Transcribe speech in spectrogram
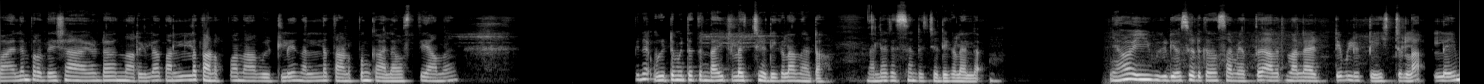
വയലം പ്രദേശം ആയതുകൊണ്ടാണെന്ന് അറിയില്ല. നല്ല തണുപ്പാണ് ആ വീട്ടിൽ നല്ല തണുപ്പും കാലാവസ്ഥയാണ് പിന്നെ വീട്ടുമുറ്റത്തുണ്ടായിട്ടുള്ള ചെടികളാണ് കേട്ടോ. നല്ല രസമുണ്ട് ചെടികളെല്ലാം. ഞാൻ ഈ വീഡിയോസ് എടുക്കുന്ന സമയത്ത് അവർ നല്ല അടിപൊളി ടേസ്റ്റുള്ള ലൈം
